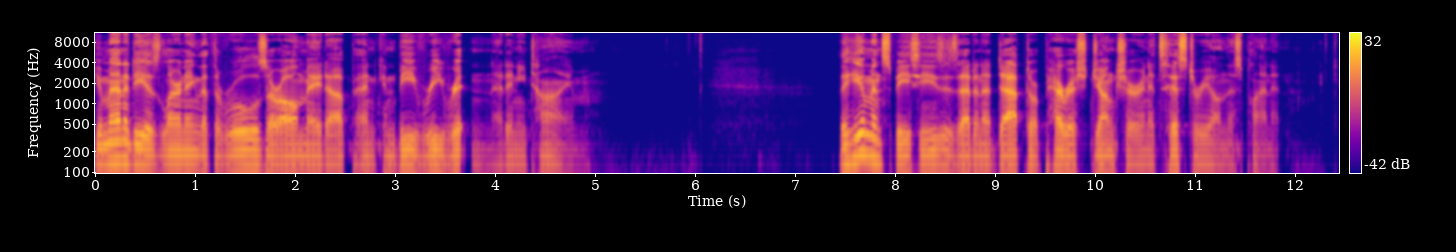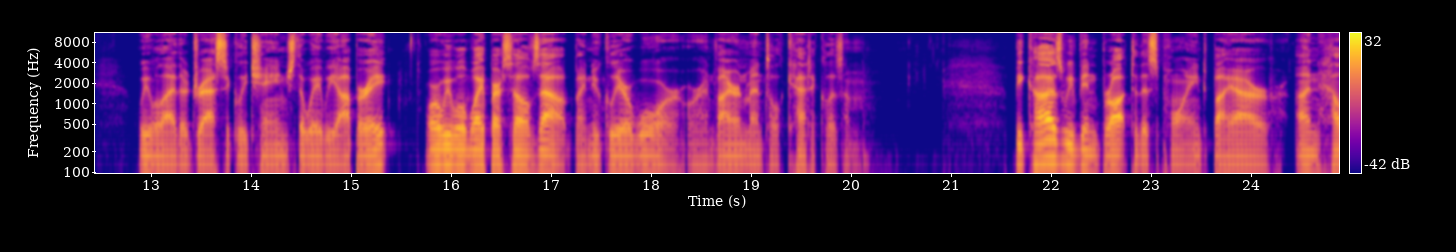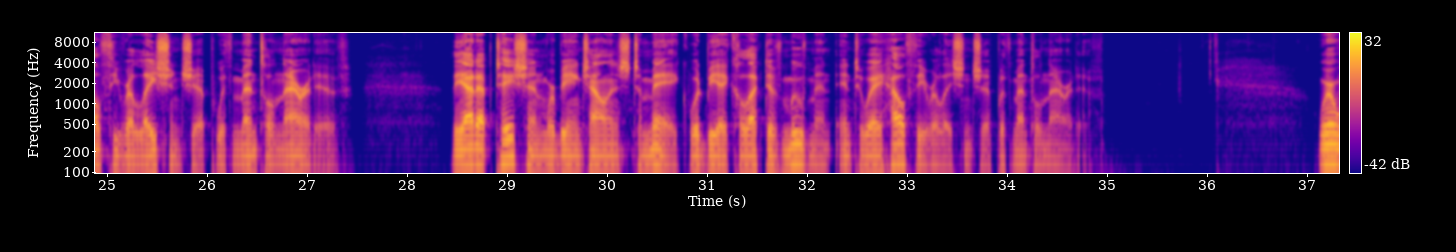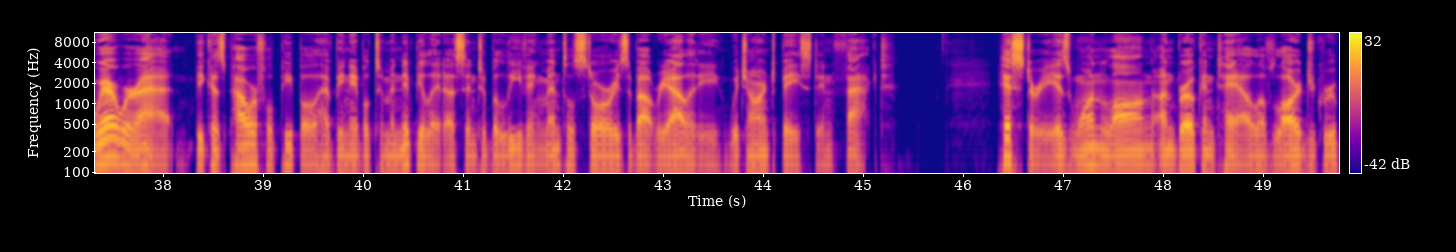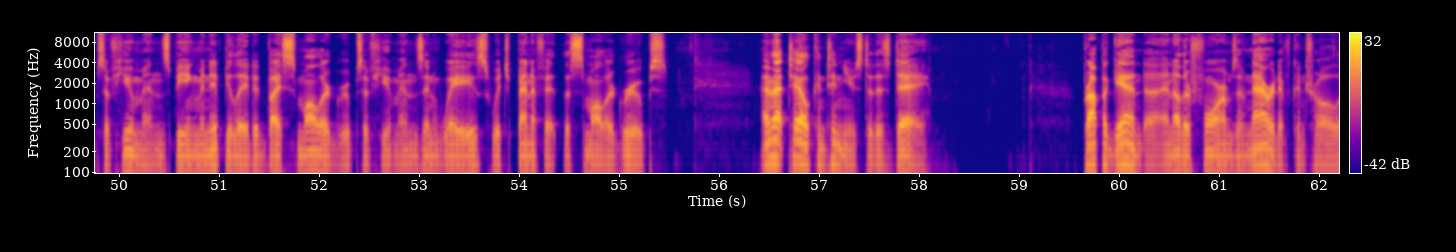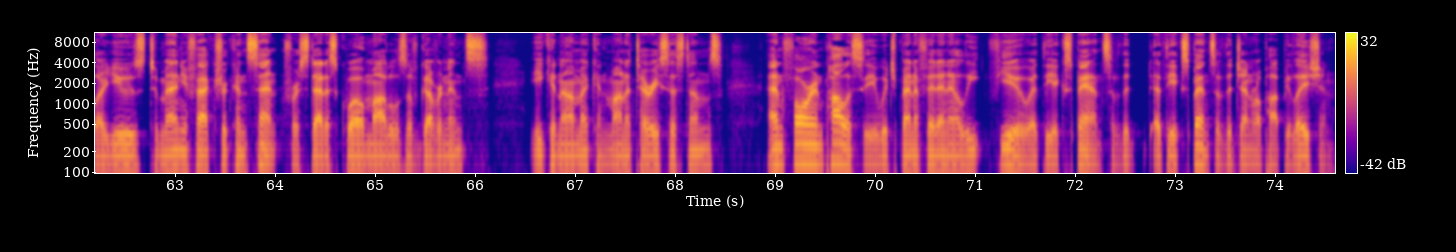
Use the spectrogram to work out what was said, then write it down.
Humanity is learning that the rules are all made up and can be rewritten at any time. The human species is at an adapt or perish juncture in its history on this planet. We will either drastically change the way we operate, or we will wipe ourselves out by nuclear war or environmental cataclysm. Because we've been brought to this point by our unhealthy relationship with mental narrative, the adaptation we're being challenged to make would be a collective movement into a healthy relationship with mental narrative. We're where we're at because powerful people have been able to manipulate us into believing mental stories about reality which aren't based in fact. History is one long, unbroken tale of large groups of humans being manipulated by smaller groups of humans in ways which benefit the smaller groups. And that tale continues to this day. Propaganda and other forms of narrative control are used to manufacture consent for status quo models of governance, economic and monetary systems, and foreign policy which benefit an elite few at the expense of the, at the expense of the general population.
